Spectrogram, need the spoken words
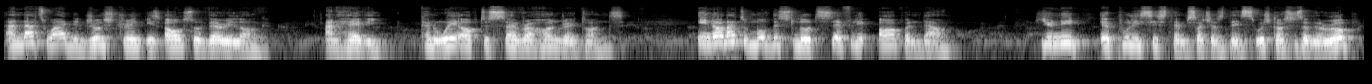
And that's why the drill string is also very long and heavy, can weigh up to several hundred tons. In order to move this load safely up and down, you need a pulley system such as this, which consists of the rope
